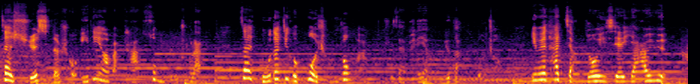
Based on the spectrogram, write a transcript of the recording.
在学习的时候一定要把它诵读出来，在读的这个过程中啊，就是在培养语感的过程，因为它讲究一些押韵啊，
